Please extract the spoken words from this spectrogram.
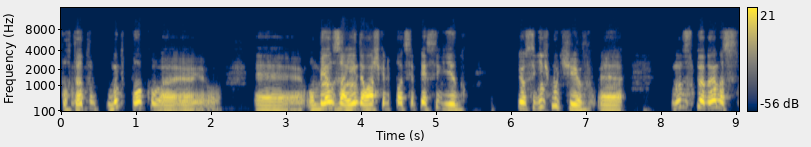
portanto, muito pouco, é, é ou menos ainda, eu acho que ele pode ser perseguido. Pelo seguinte motivo, é, um dos problemas,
